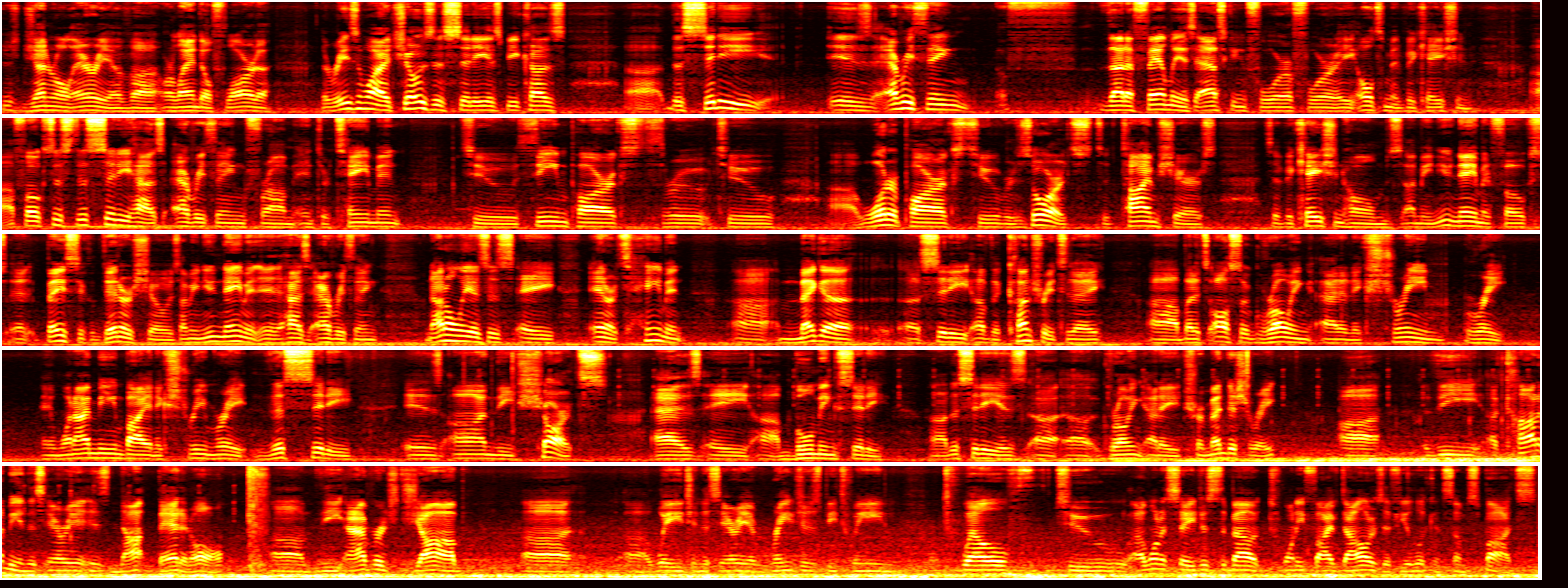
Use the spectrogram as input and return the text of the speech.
just general area of uh, Orlando, Florida. The reason why I chose this city is because uh, the city is everything that a family is asking for for a ultimate vacation. Uh, folks, this this city has everything from entertainment to theme parks through to uh, water parks to resorts to timeshares to vacation homes. I mean, you name it, folks. It, basic dinner shows. I mean, you name it. It has everything. Not only is this a entertainment uh, mega uh, city of the country today, uh, but it's also growing at an extreme rate. And what I mean by an extreme rate, this city is on the charts as a uh, booming city. Uh, this city is uh, uh, growing at a tremendous rate. The economy in this area is not bad at all. Um, the average job wage in this area ranges between 12 to I want to say just about $25 if you look in some spots.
